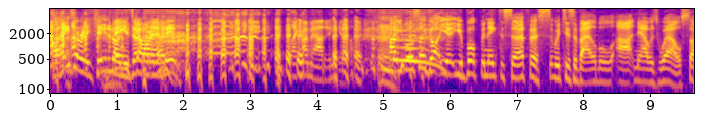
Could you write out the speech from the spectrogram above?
Oh, he's already cheated on you. Don't worry going about him. like I'm out of here. Uh, you've also got your, your book Beneath the Surface, which is available uh, now as well. So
